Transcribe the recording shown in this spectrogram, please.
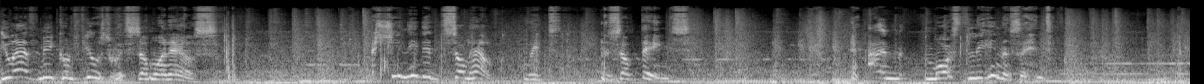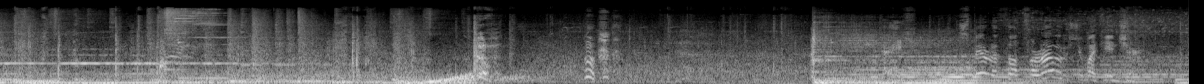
You have me confused with someone else. She needed some help with some things. I'm mostly innocent. Hey, spare a thought for others you might injure.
